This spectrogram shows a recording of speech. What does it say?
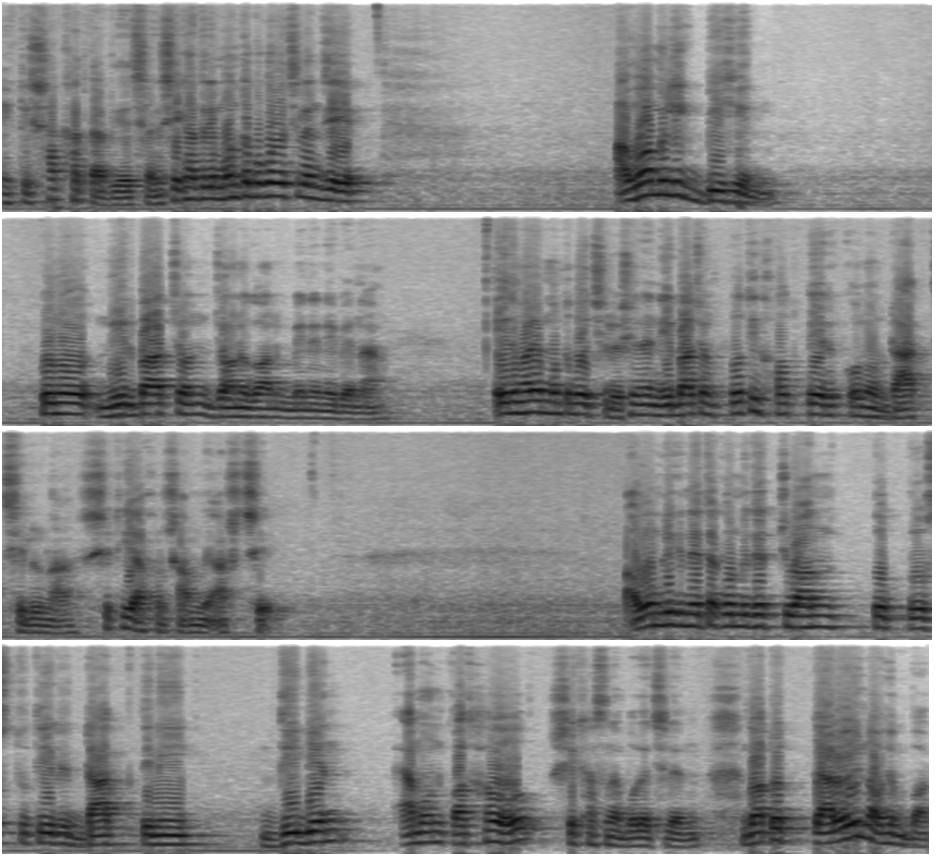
একটি সাক্ষাৎকার দিয়েছিলেন। সেখানে তিনি মন্তব্য করেছিলেন যে, আওয়ামী লীগ বিহীন কোনো নির্বাচন জনগণ মেনে নেবে না। এই ধরনের মন্তব্য ছিল। সেখানে নির্বাচন প্রতিহতের কোনো ডাক ছিল না। সেটি এখন সামনে আসছে। আওয়ামী লীগ নেতাকর্মীদের চূড়ান্ত প্রস্তুতির ডাক তিনি দিবেন, এমন কথাও শেখ হাসিনা বলেছিলেন। গত তেরোই নভেম্বর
